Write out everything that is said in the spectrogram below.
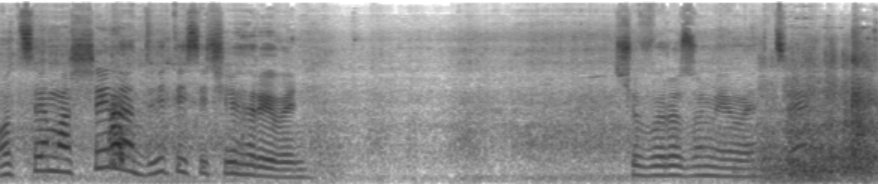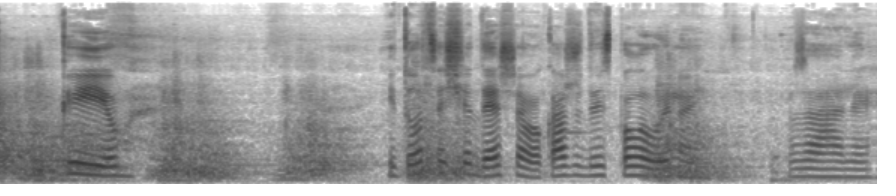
Оце машина 2000 гривень. Щоб ви розуміли, це Київ. І то це ще дешево, кажуть, 2,5 взагалі.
